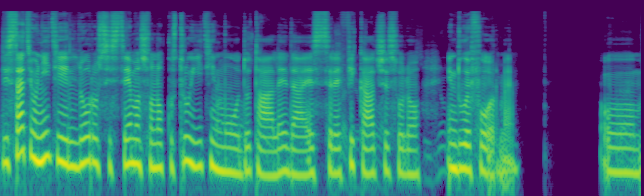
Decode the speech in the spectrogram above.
Gli Stati Uniti e il loro sistema sono costruiti in modo tale da essere efficaci solo in due forme. O,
